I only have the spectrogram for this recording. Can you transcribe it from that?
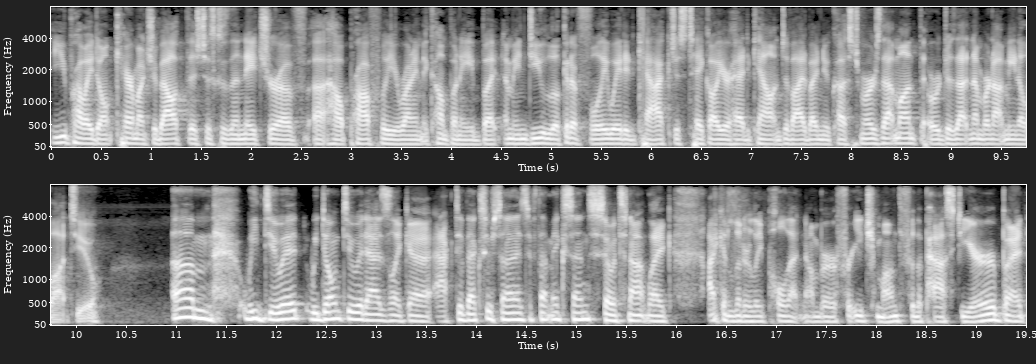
you probably don't care much about this just because of the nature of uh, how profitably you're running the company. But I mean, do you look at a fully weighted CAC, just take all your headcount, divide by new customers that month, or does that number not mean a lot to you? Um, we do it. We don't do it as like a active exercise, if that makes sense. So it's not like I could literally pull that number for each month for the past year, but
